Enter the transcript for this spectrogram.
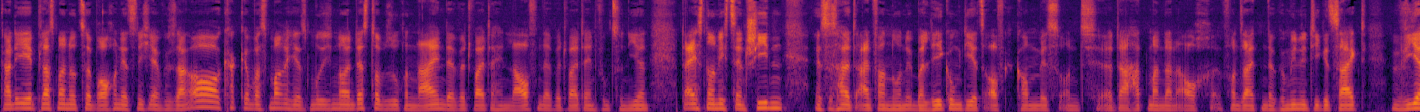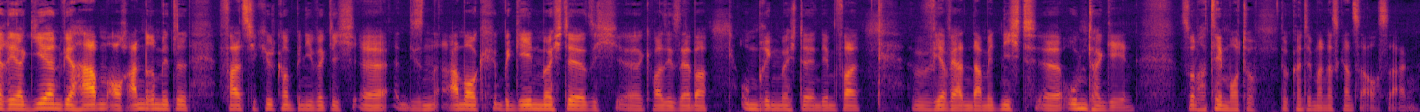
KDE-Plasma-Nutzer brauchen jetzt nicht irgendwie sagen, oh, kacke, was mache ich jetzt? Muss ich einen neuen Desktop suchen? Nein, der wird weiterhin laufen, der wird weiterhin funktionieren. Da ist noch nichts entschieden. Es ist halt einfach nur eine Überlegung, die jetzt aufgekommen ist und äh, da hat man dann auch von Seiten der Community gezeigt, wir reagieren, wir haben auch andere Mittel, falls die Qt Company wirklich äh, diesen Amok begehen möchte, sich äh, quasi selber umbringen möchte in dem Fall. Wir werden damit nicht äh, untergehen. So nach dem Motto. So könnte man das Ganze auch sagen.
